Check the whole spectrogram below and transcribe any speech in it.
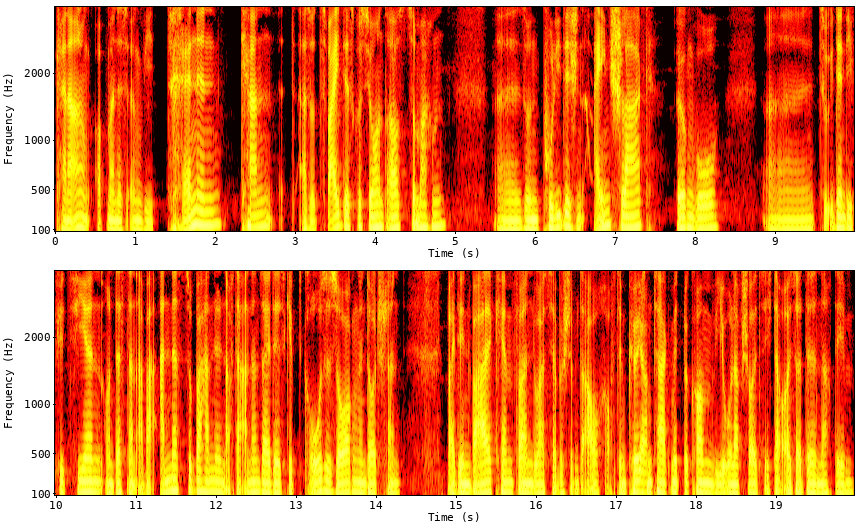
keine Ahnung, ob man es irgendwie trennen kann, also zwei Diskussionen draus zu machen, äh, so einen politischen Einschlag irgendwo äh, zu identifizieren und das dann aber anders zu behandeln. Auf der anderen Seite, es gibt große Sorgen in Deutschland bei den Wahlkämpfern. Du hast ja bestimmt auch auf dem Kirchentag ja. mitbekommen, wie Olaf Scholz sich da äußerte, nachdem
